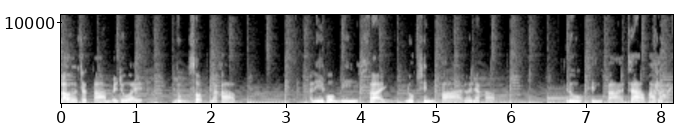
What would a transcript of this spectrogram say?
เราจะตามไปด้วยนมสดนะครับ อันนี้ผมมีใส่ลูกชิ้นปลาด้วยนะครับ ลูกชิ้นปลาเจ้าอร่อย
